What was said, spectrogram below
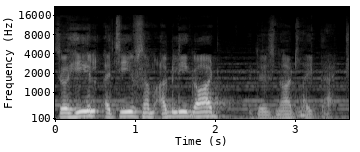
So he'll achieve some ugly God. It is not like that.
